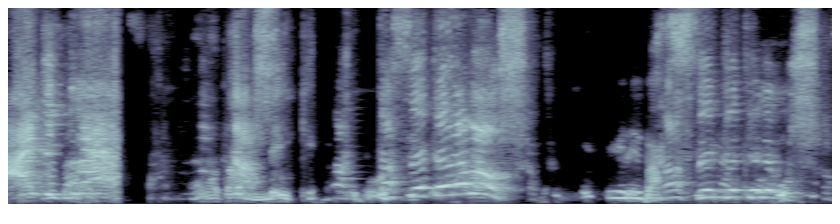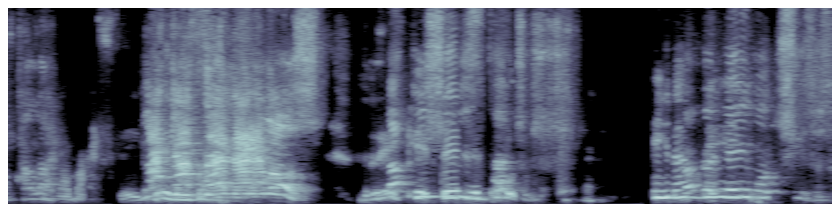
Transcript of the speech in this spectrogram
I declare. Nakasekeremos. Nakasekeremos. Makasekerebosa. Basi. Maseketelebosa. Abasi. Makasenderebosa. That issue is settled. In the the name of Jesus.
